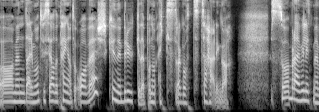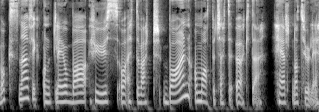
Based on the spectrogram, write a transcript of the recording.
Men derimot, hvis jeg hadde penger til overs, kunne vi bruke det på noe ekstra godt til helga. Så blei vi litt mer voksne, fikk ordentlige jobber, hus og etter hvert barn, og matbudsjettet økte. Helt naturlig.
